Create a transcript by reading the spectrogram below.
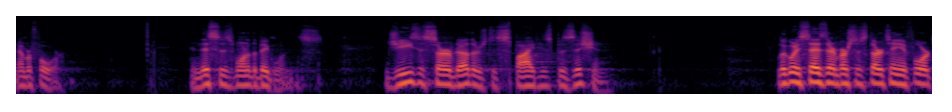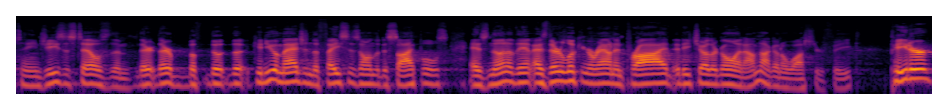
Number four, and this is one of the big ones Jesus served others despite his position. Look what he says there in verses 13 and 14. Jesus tells them, they're, they're, the, the, can you imagine the faces on the disciples as none of them, as they're looking around in pride at each other, going, I'm not going to wash your feet. Peter,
